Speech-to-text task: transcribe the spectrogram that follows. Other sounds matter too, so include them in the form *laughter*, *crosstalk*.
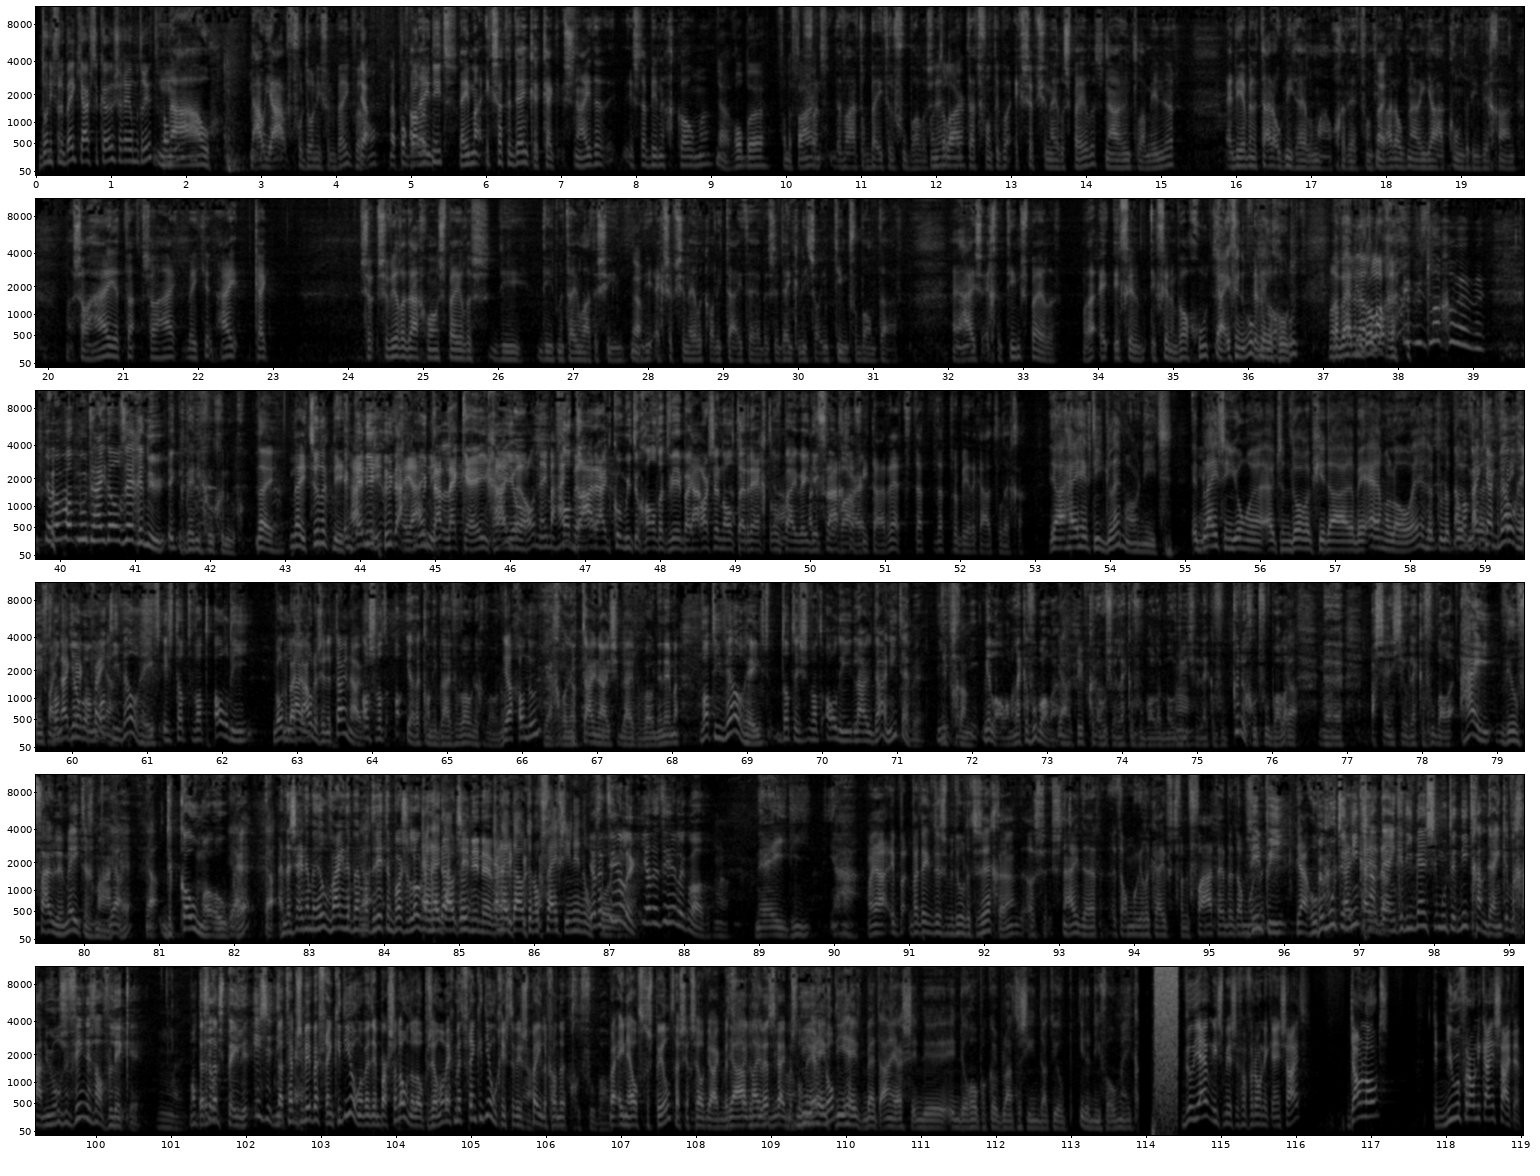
Donny van den Beek, juiste keuze, Real Madrid? Nou, nou ja, voor Donny van der Beek wel. Ja, nou, Pogba niet. Nee, maar ik zat te denken. Kijk, Sneijder is daar binnengekomen. Ja, Robben, Van der Vaart. Van, dat waren toch betere voetballers, hè? Huntelaar. Dat, dat vond ik wel exceptionele spelers. Nou, Huntelaar minder. En die hebben het daar ook niet helemaal gered. Want die Nee. waren ook na een jaar konden die weer gaan. Maar zou hij het... da- Zou hij, weet je, hij... Kijk, ze, ze willen daar gewoon spelers die, die het meteen laten zien. Ja. Die exceptionele kwaliteiten hebben. Ze denken niet zo in teamverband daar. En hij is echt een teamspeler. Maar ik, ik, vind, hem- ik vind hem wel goed. Ja, ik vind hem ook heel goed. Maar we hebben het ook... lachen? *laughs* Ik moest lachen hebben. Ja, maar wat moet hij dan zeggen nu? Ik ben niet goed genoeg. Nee. Nee, tuurlijk niet. Ik Hij ben niet goed. Nee, Hij hij moet niet. daar lekker heen gaan, Hij joh. wel. Nee, maar hij Van wel. daaruit kom je toch altijd weer bij Ja. Arsenal terecht of bij weet Maar ik de veel vraag is of waar. hij het daar redt. Dat, dat probeer ik uit te leggen. Ja, hij heeft die glamour niet. Het blijft een jongen uit een dorpje daar bij Ermelo, hè? Huppelen, Nou, maar wat hij wel heeft, wat, Johan, hij wel heeft, is dat wat al die... Wonen bij zijn ouders in het tuinhuis. Als wat, oh, ja, dan kan hij blijven wonen gewoon. hoor. Ja, gewoon doen? Ja, gewoon in het tuinhuisje blijven wonen. Nee, maar wat hij wel heeft, dat is wat al die lui daar niet hebben. Die, willen allemaal lekker voetballen. Ja. Kroos wil lekker voetballen, Modric wil lekker voetballen. Kunnen goed voetballen. Ja. Eh, Asensio lekker voetballen. Hij wil vuile meters maken, Ja, hè? ja. De komen ook, Ja, hè? ja. En er zijn er maar heel weinig bij Ja. Madrid en Barcelona En hij, die daar duwt er, zin in hebben. en hij duwt er nog 15 in op Ja, voor je. natuurlijk. Ja, natuurlijk, wat. Nee, die... Ja, Maar ja, ik- wat ik dus bedoelde te zeggen... als Snijder het al moeilijk heeft, van de vaart hebben het al moeilijk... Wimpy, Ja, hoe we moeten niet gaan dat- denken, die mensen moeten niet gaan denken... we gaan nu onze vingers aflikken. Want Dat- zo'n speler is het niet. Dat hebben ze meer bij Frenkie de Jong. Want in Barcelona lopen ze helemaal weg met Frenkie de Jong. Gisteren weer een speler van de... goed voetballen. Maar één helft gespeeld. Hij zegt zelf, ja, ik ben de Ja, speler van maar de wedstrijd, maar stond die, nergens heeft, op. die heeft met Ajax in de, in de Europa Cup laten zien dat hij op ieder niveau mee kan. Wil jij ook niets missen van Veronica Insight? Download de nieuwe Veronica Insight app.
